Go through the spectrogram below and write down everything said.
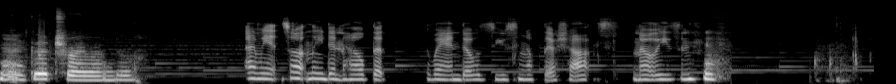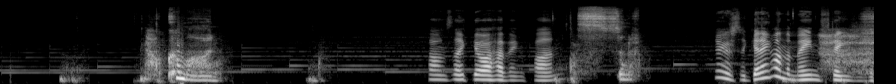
Yeah, good try, Rando. I mean, it certainly didn't help that the randos using up their shots for no reason. Oh, come on. Sounds like you're having fun. Seriously, getting on the main stage is a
